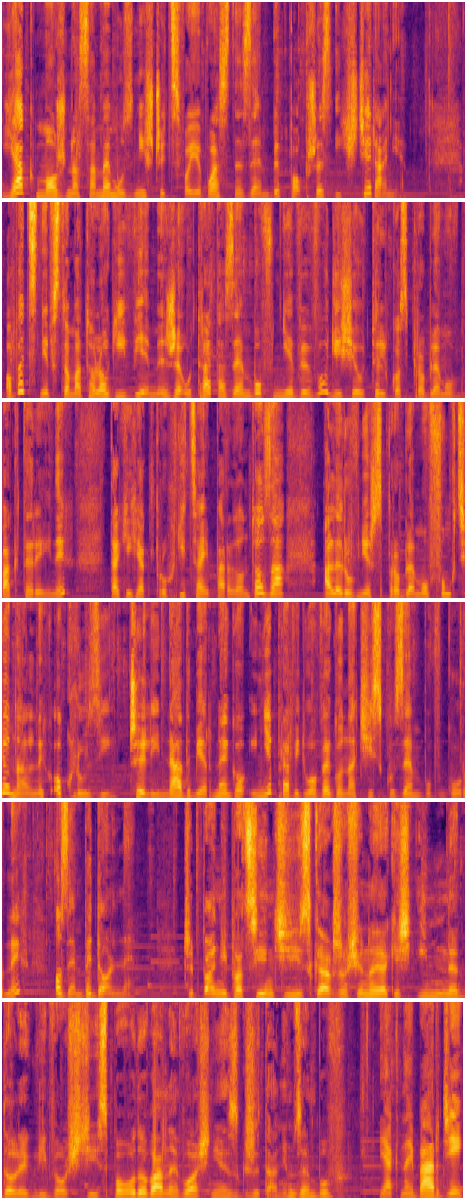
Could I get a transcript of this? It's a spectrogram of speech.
jak można samemu zniszczyć swoje własne zęby poprzez ich ścieranie. Obecnie w stomatologii wiemy, że utrata zębów nie wywodzi się tylko z problemów bakteryjnych, takich jak próchnica i parodontoza, ale również z problemów funkcjonalnych okluzji, czyli nadmiernego i nieprawidłowego nacisku zębów górnych o zęby dolne. Czy pani pacjenci skarżą się na jakieś inne dolegliwości spowodowane właśnie zgrzytaniem zębów? Jak najbardziej,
